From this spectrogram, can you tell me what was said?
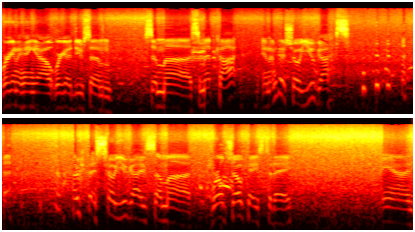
We're gonna hang out. We're gonna do some some uh, some Epcot, and I'm gonna show you guys. I'm gonna show you guys some uh, World Showcase today, and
